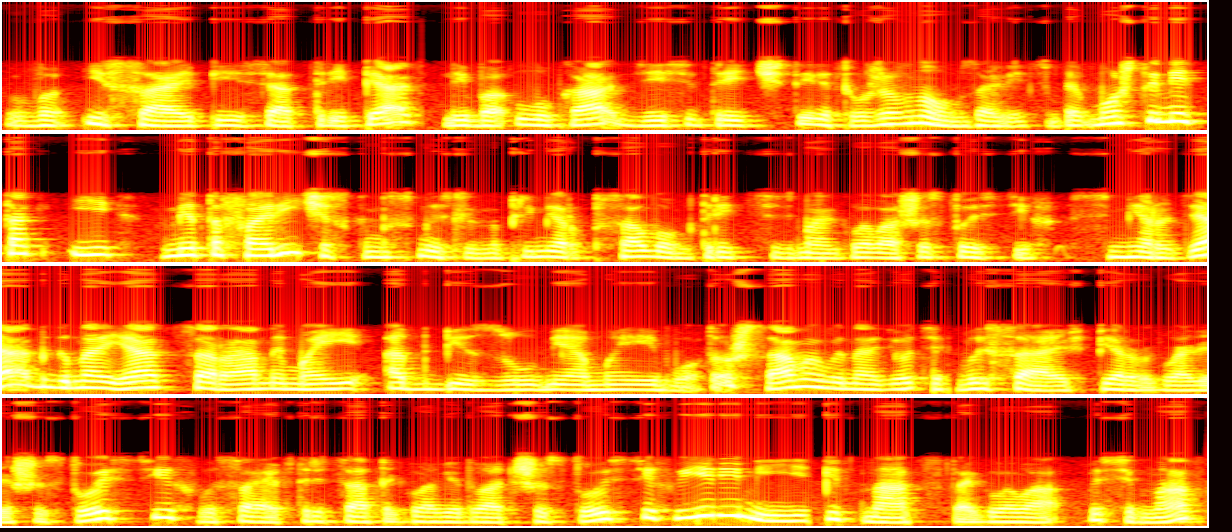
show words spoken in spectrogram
в Исаии 53.5, либо Лука 10.34, это уже в Новом Завете. Может иметь так и в метафорическом смысле, например, Псалом 37 глава 6 стих «Смердят, гноятся раны мои от безумия моего». То же самое вы найдете в Исаии в 1 главе 6 стих, в Исаии в 30 главе 26 стих, в Еремии 15 глава 18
